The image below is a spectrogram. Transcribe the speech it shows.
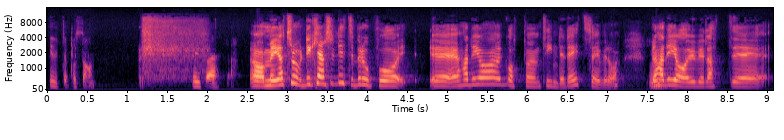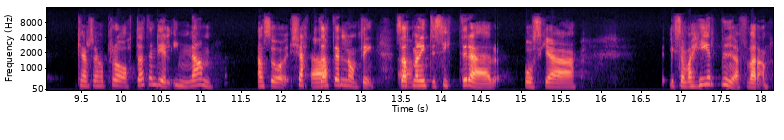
Ute på stan? Ute och äta? Ja men jag tror det kanske lite beror på. Eh, hade jag gått på en Tinder-dejt säger vi då. Då Mm. hade jag ju velat eh, kanske ha pratat en del innan. Alltså chattat eller någonting. Så Ja. att man inte sitter där och ska liksom vara helt nya för varandra.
